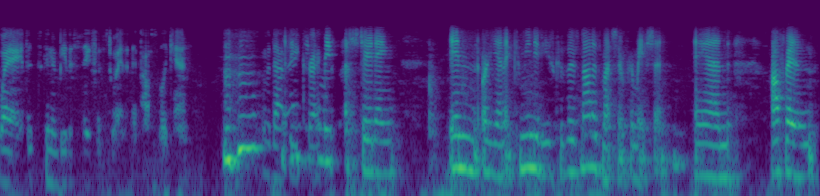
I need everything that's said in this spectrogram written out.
way that's going to be the safest way that they possibly can. Mm-hmm. Would that be correct? It can be frustrating in organic communities because there's not as much information. And often,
